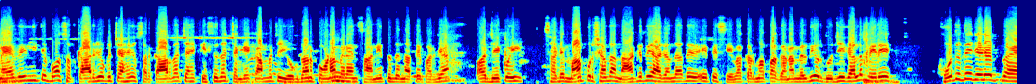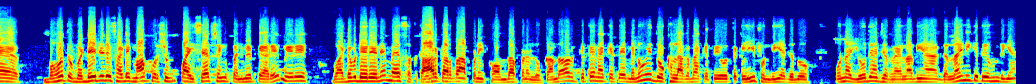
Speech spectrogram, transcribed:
ਮੇਰੇ ਲਈ ਤੇ ਬਹੁਤ ਸਤਿਕਾਰਯੋਗ ਚਾਹੇ ਉਹ ਸਰਕਾਰ ਦਾ ਚਾਹੇ ਕਿਸੇ ਦਾ ਚੰਗੇ ਕੰਮ 'ਚ ਯੋਗਦਾਨ ਪਾਉਣਾ ਮੇਰਾ ਇਨਸਾਨੀਅਤ ਦੇ ਨਾਤੇ ਫਰਜ਼ ਆ ਔਰ ਜੇ ਕੋਈ ਸਾਡੇ ਮਹਾਂਪੁਰਸ਼ਾਂ ਦਾ ਨਾਂ ਕਿਤੇ ਆ ਜਾਂਦਾ ਤੇ ਇਹ ਤੇ ਸੇਵਾ ਕਰਮਾ ਭਾਗਾ ਨਾਲ ਮਿਲਦੀ ਔਰ ਦੂਜੀ ਗੱਲ ਮੇਰੇ ਖੁਦ ਦੇ ਜਿਹੜੇ ਅਹ, ਬਹੁਤ ਵੱਡੇ ਜਿਹੜੇ ਸਾਡੇ ਮਹਾਂਪੁਰਸ਼ ਭਾਈ ਸਾਹਿਬ ਸਿੰਘ ਪੰਜਵੇਂ ਪਿਆਰੇ ਮੇਰੇ ਵੱਡ ਵਡੇਰੇ ਨੇ ਮੈਂ ਸਤਿਕਾਰ ਕਰਦਾ ਆਪਣੀ ਕੌਮ ਦਾ ਆਪਣੇ ਲੋਕਾਂ ਦਾ। ਔਰ ਕਿਤੇ ਨਾ ਕਿਤੇ ਮੈਨੂੰ ਵੀ ਦੁੱਖ ਲੱਗਦਾ ਕਿਤੇ ਉਹ ਤਕਲੀਫ ਹੁੰਦੀ ਹੈ ਜਦੋਂ ਉਹਨਾਂ ਯੋਧਿਆਂ ਜਰਨੈਲਾਂ ਦੀਆਂ ਗੱਲਾਂ ਹੀ ਨਹੀਂ ਕਿਤੇ ਹੁੰਦੀਆਂ।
